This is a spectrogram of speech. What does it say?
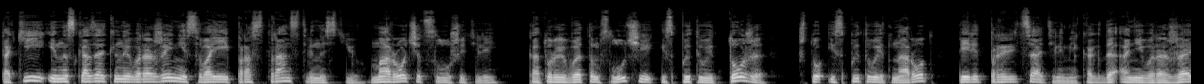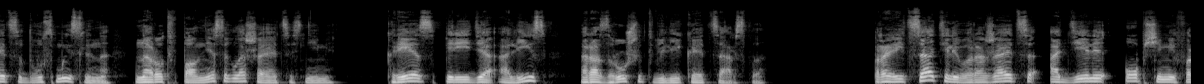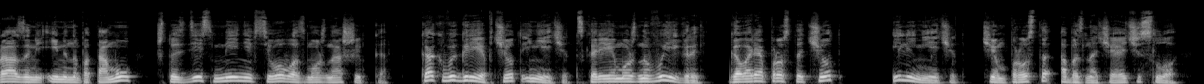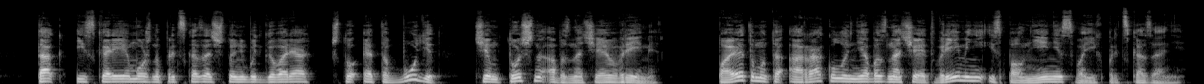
Такие иносказательные выражения своей пространственностью морочат слушателей, которые в этом случае испытывают то же, что испытывает народ перед прорицателями, когда они выражаются двусмысленно, народ вполне соглашается с ними. Крез, перейдя Алис, разрушит великое царство. Прорицатели выражаются о деле общими фразами именно потому, что здесь менее всего возможна ошибка. Как в игре в чет и нечет, скорее можно выиграть, говоря просто чет или нечет, чем просто обозначая число. Так и скорее можно предсказать что-нибудь, говоря, что это будет, чем точно обозначая время. Поэтому-то оракулы не обозначают времени исполнения своих предсказаний.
